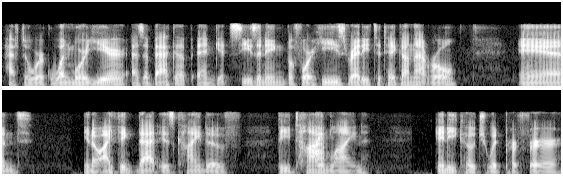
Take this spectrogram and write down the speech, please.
have to work one more year as a backup and get seasoning before he's ready to take on that role. And you know, I think that is kind of the timeline any coach would prefer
